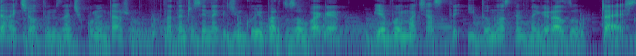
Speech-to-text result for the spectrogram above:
Dajcie o tym znać w komentarzu. Na ten czas jednak dziękuję bardzo za uwagę. Ja byłem Maciasty i do następnego razu. Cześć!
